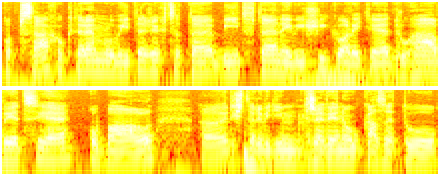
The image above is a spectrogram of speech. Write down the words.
obsah, o kterém mluvíte, že chcete být v té nejvyšší kvalitě. Druhá věc je obal. Eh, když tady vidím dřevěnou kazetu,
